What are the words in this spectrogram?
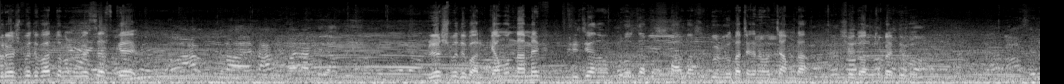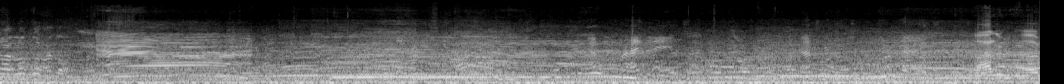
বৃহস্পতিবার তোমার রয়েছে আজকে বৃহস্পতিবার। কেমন দামে ফ্রিজিয়ান এবং পুরো জাতের সার বাসি গরুগুলো বাচ্চা কেনা হচ্ছে আমরা সেই তথ্যটা দেবো আর আহ,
